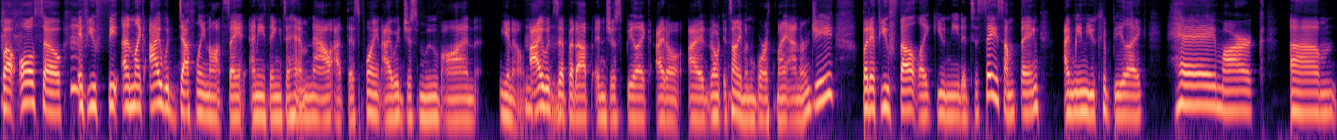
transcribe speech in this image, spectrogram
But also if you feel and like i would definitely not say anything to him now at this point. I would just move on you know. I would Mhm. zip it up and just be like i don't i don't it's not even worth my energy. But if you felt like you needed to say something i mean you could be like hey mark um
